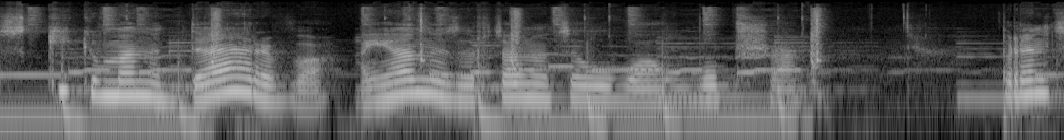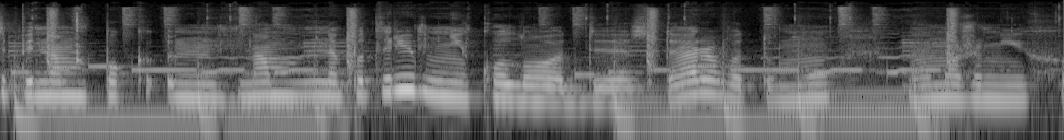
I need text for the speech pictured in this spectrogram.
Скільки в мене дерева, а я не звертав на це увагу взагалі. В принципі, нам пок... нам не потрібні колоди з дерева, тому ми можемо їх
